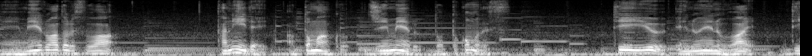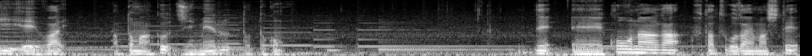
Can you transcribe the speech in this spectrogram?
えー、メールアドレスはタニーデイアットマーク gmail.com です。Tunny アットマーク gmail.com で、えー、コーナーが2つございまして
